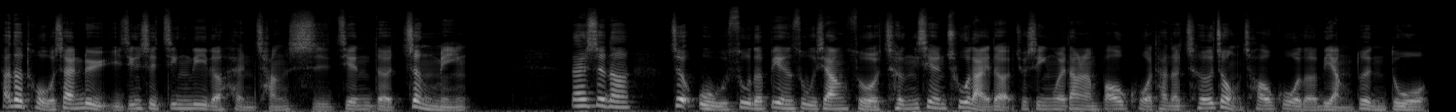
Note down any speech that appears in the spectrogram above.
它的妥善率已经是经历了很长时间的证明。但是呢，这五速的变速箱所呈现出来的，就是因为当然包括它的车重超过了两吨多。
